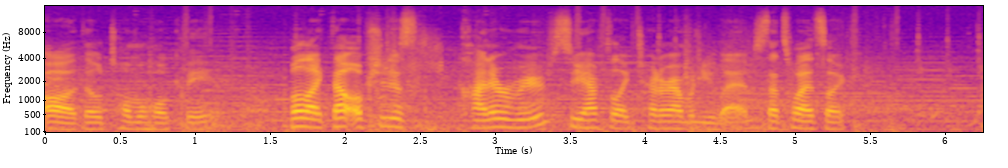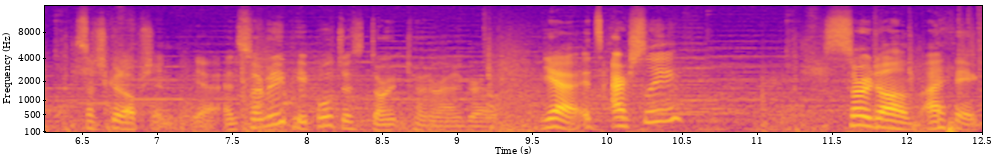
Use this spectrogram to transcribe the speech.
oh they'll tomahawk me but like that option is kind of removed so you have to like turn around when you land so that's why it's like such a good option Yeah, and so many people just don't turn around and grab. Yeah, it's actually so dumb, I think.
